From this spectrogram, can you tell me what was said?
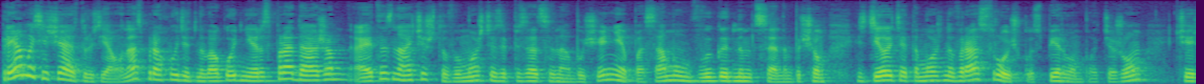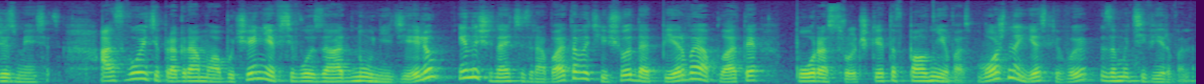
Прямо сейчас, друзья, у нас проходит новогодняя распродажа, а это значит, что вы можете записаться на обучение по самым выгодным ценам. Причем сделать это можно в рассрочку с первым платежом через месяц. Освойте программу обучения всего за одну неделю и начинайте зарабатывать еще до первой оплаты по рассрочке. Это вполне возможно, если вы замотивированы.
